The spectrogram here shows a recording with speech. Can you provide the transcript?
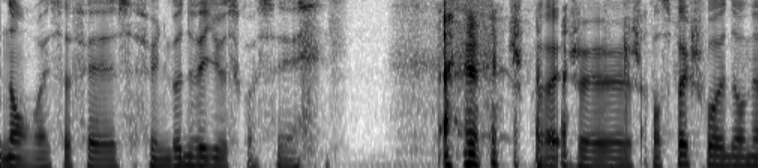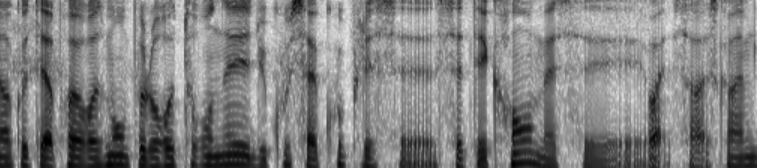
non, ouais, ça fait ça fait une bonne veilleuse quoi. C'est je, je, pense pas que je pourrais dormir à côté. Après, heureusement, on peut le retourner et du coup, ça couple cet écran, mais c'est ouais, ça reste quand même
